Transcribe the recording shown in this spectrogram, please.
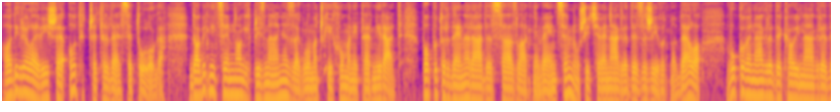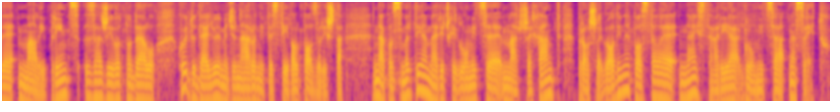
odigrala je više od 40 uloga. Dobitnica je mnogih priznanja za glumački humanitarni rad, poput ordena rada sa Zlatnim vencem, Nušićeve nagrade za životno delo, Vukove nagrade kao i nagrade Mali princ za životno delo, koju dodeljuje Međunarodni festival pozorišta. Nakon smrti američke glumice Marše Hunt prošle godine postala je najstarija glumica na svetu.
